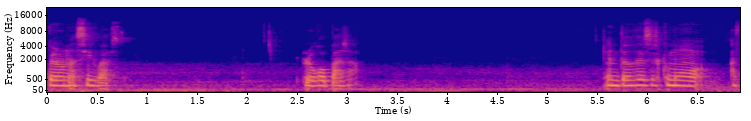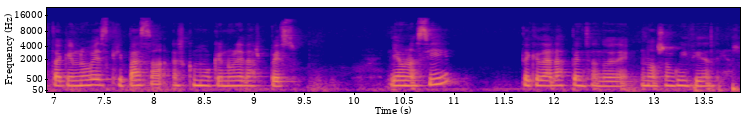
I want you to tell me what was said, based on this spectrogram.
pero aún así vas. Luego pasa. Entonces es como, hasta que no ves qué pasa, es como que no le das peso. Y aún así te quedarás pensando de, no, son coincidencias.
